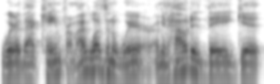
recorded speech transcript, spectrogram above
where that came from. I wasn't aware. I mean, how did they get?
